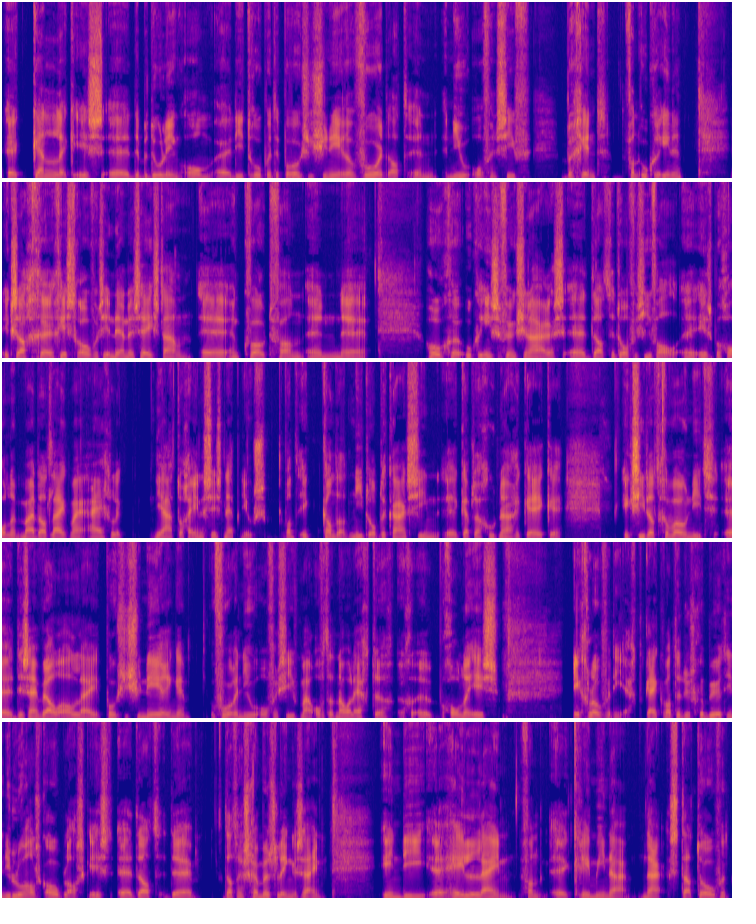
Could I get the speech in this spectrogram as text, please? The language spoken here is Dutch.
Uh, kennelijk is uh, de bedoeling om uh, die troepen te positioneren voordat een nieuw offensief begint van Oekraïne. Ik zag gisteren overigens in de NRC staan een quote van een hoge Oekraïense functionaris dat het offensief al is begonnen. Maar dat lijkt mij eigenlijk ja, toch enigszins nepnieuws. Want ik kan dat niet op de kaart zien. Ik heb daar goed naar gekeken. Ik zie dat gewoon niet. Uh, er zijn wel allerlei positioneringen voor een nieuw offensief. Maar of dat nou al echt uh, uh, begonnen is, ik geloof het niet echt. Kijk, wat er dus gebeurt in die Luhansk Oblast is dat, de, dat er schermutselingen zijn in die hele lijn van Kremina naar Statoven.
